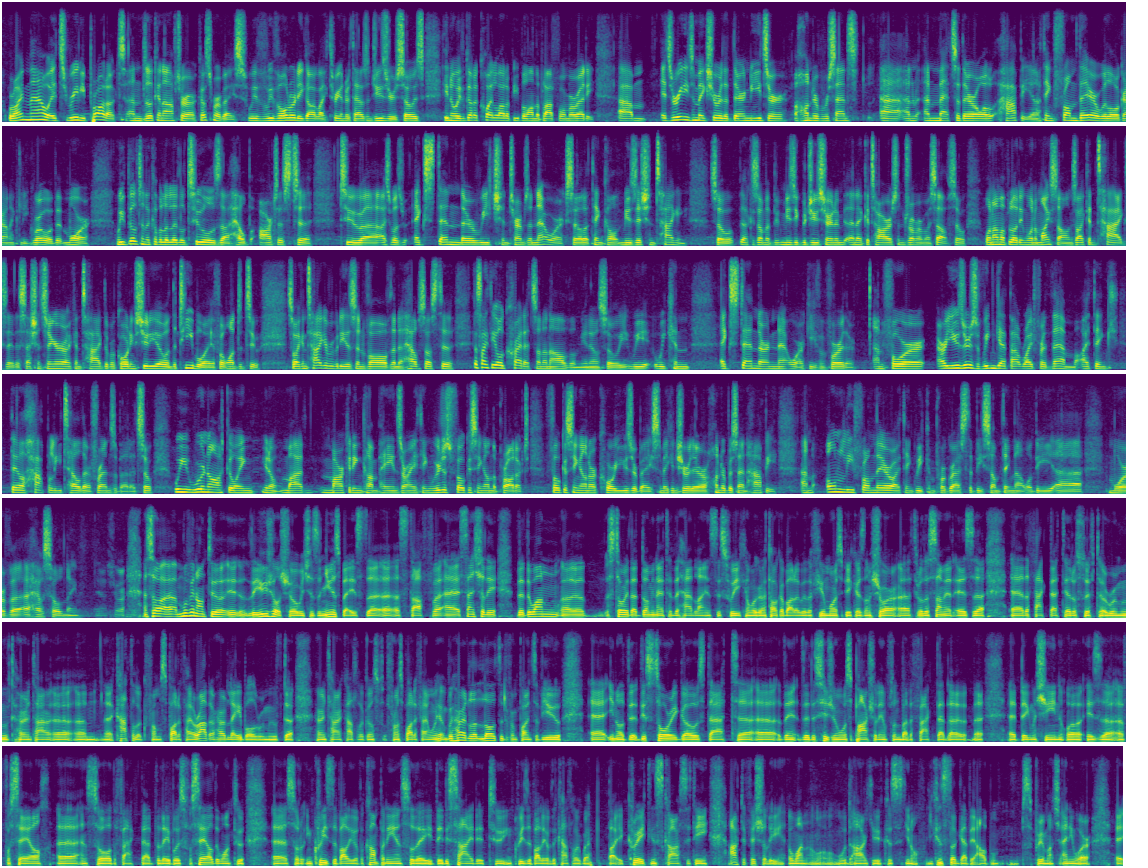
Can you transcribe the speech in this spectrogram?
Right now, it's really product and looking after our customer base. We've we've already got like 300,000 users, so it's you know we've got a, quite a lot of people on the platform already. Um, it's really to make sure that their needs are 100% uh, and, and met, so they're all happy. And I think from there we'll organically grow a bit more. We've built in a couple of little tools that help artists to to uh, I suppose extend their reach in terms of networks. So a thing called musician tagging. So because I'm a music producer and a, and a guitarist and drummer myself, so when I'm uploading one of my songs, I can tag say the session singer, I can tag the recording studio studio and the T Boy if I wanted to. So I can tag everybody that's involved, and it helps us to. It's like the old credits on an album, you know. So we we, we can extend our network even further. And for our users, if we can get that right for them, I think they'll happily tell their friends about it. So we we're not going, you know, mad marketing campaigns or anything. We're just focusing on the product, focusing on our core user base, making sure they're 100% happy. And only from there, I think we can progress to be something that will be uh, more of a, a household name. Yeah, sure. And so uh, moving on to uh, the usual show, which is the news-based uh, uh stuff. Essentially, the, the one story that dominated the headlines this week, and we're going to talk about it with a few more speakers, I'm sure, through the summit, is Uh, the fact that Taylor Swift removed her entire uh, um, uh, catalog from Spotify, or rather, her label removed her entire catalog from Spotify. And we, we heard loads of different points of view. you know, the, this story goes that the, the decision was partially influenced by the fact that a Big Machine is for sale, and so the fact that the label is for sale, they want to uh, sort of increase the value of the company, and so they, they decided to increase the value of the catalog by, by creating scarcity artificially. One would argue because you know you can still get the albums pretty much anywhere uh,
